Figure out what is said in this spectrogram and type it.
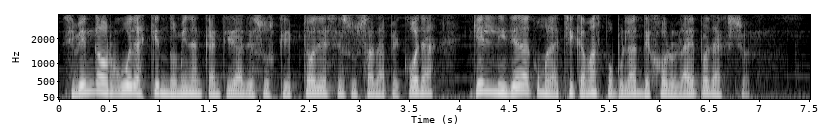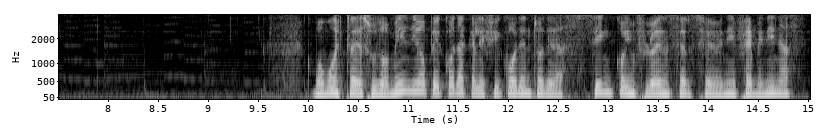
Si bien Gaurgura es quien domina en cantidad de suscriptores, es Susana Pecora, quien lidera como la chica más popular de HoloLive Production. Como muestra de su dominio, Pecora calificó dentro de las 5 influencers femeninas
